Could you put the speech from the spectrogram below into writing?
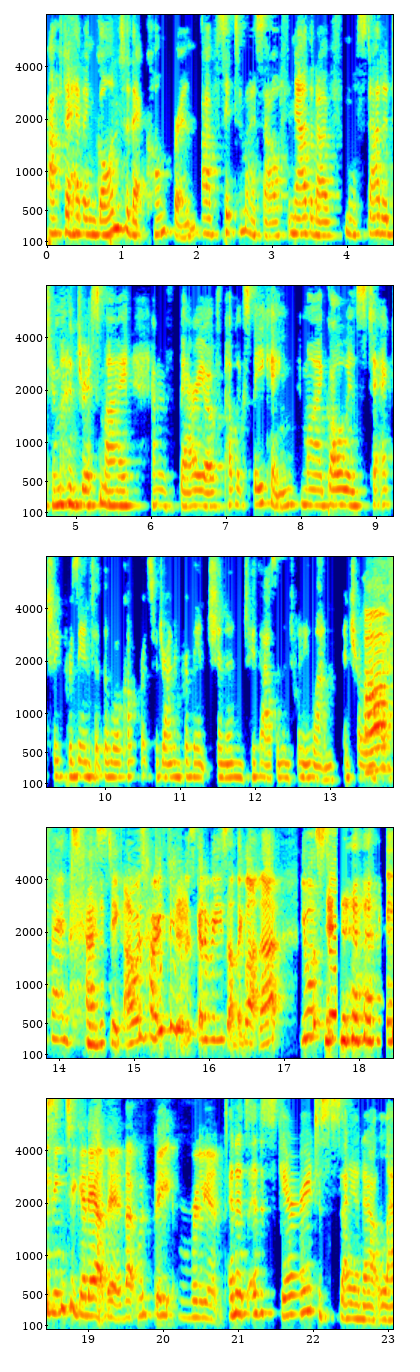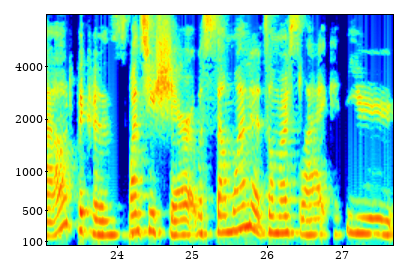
after having gone to that conference, I've said to myself, now that I've more started to address my kind of barrier of public speaking, my goal is to actually present at the World Conference for Drowning Prevention in 2021 in Sri Lanka. Oh, fantastic. I was hoping it was going to be something like that. Your story amazing to get out there. That would be brilliant. And it's it's scary to say it out loud because once you share it with someone, it's almost like you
